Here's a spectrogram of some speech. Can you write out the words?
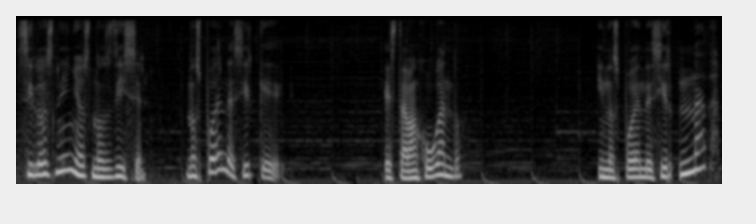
Si los niños nos dicen, nos pueden decir que estaban jugando y nos pueden decir nada.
